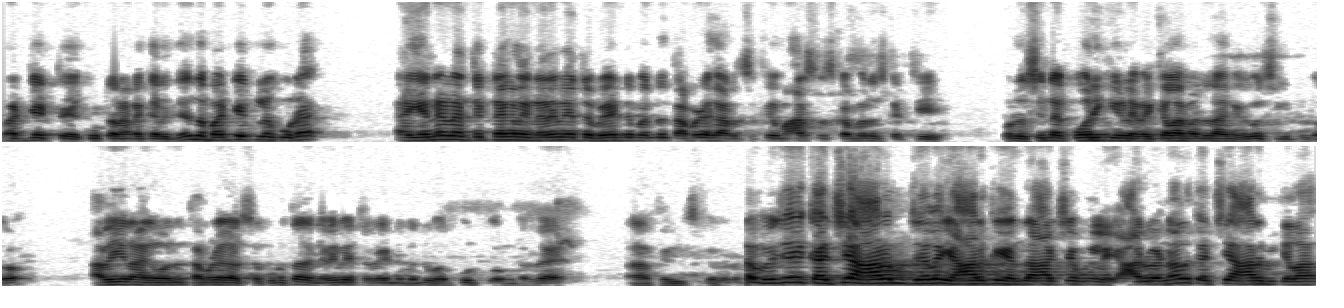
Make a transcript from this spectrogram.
பட்ஜெட் கூட்டம் நடக்க இருக்கு இந்த பட்ஜெட்டில் கூட என்னென்ன திட்டங்களை நிறைவேற்ற வேண்டும் என்று தமிழக அரசுக்கு மார்க்சிஸ்ட் கம்யூனிஸ்ட் கட்சி ஒரு சின்ன கோரிக்கைகளை வைக்கலாம் என்று நாங்கள் யோசிக்கிட்டு இருக்கோம். அதையும் நாங்கள் வந்து தமிழக அரசு கொடுத்து அதை நிறைவேற்ற வேண்டும் என்று வற்புறுத்துவோங்கிறத நான் தெரிவிச்சுக்க விரும்புகிறேன் விஜய் கட்சி ஆரம்பித்ததில் யாருக்கும் எந்த ஆட்சேபமும் இல்லை. யார் வேணாலும் கட்சி ஆரம்பிக்கலாம்.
